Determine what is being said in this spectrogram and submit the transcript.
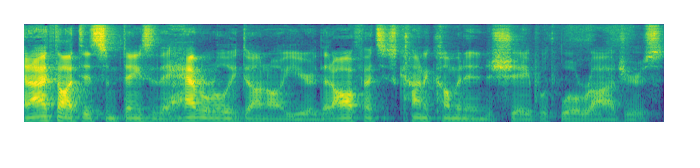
and I thought did some things that they haven't really done all year. That offense is kind of coming into shape with Will Rogers.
